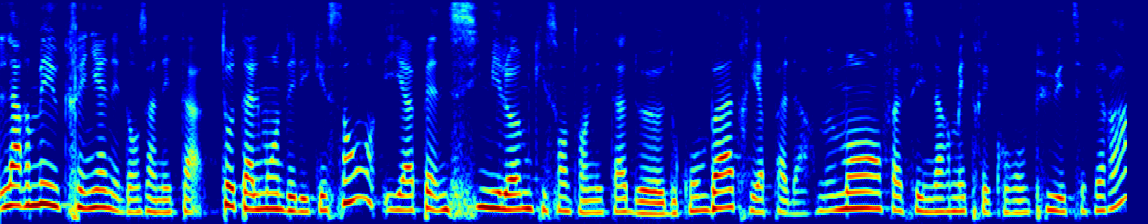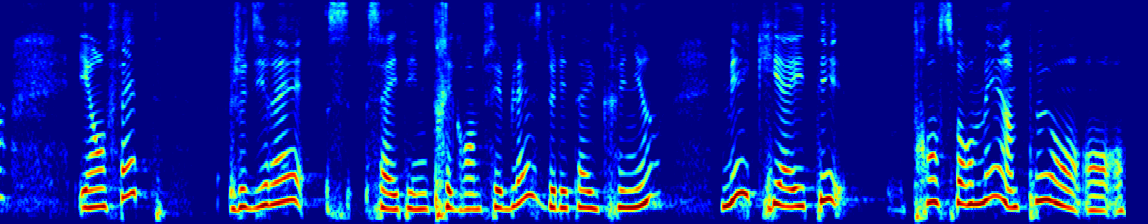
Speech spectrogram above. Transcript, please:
L'armée ukrainienne est dans un état totalement déliquescent. Il y a à peine 6000 hommes qui sont en état de, combattre. Il n'y a pas d'armement. Enfin, c'est une armée très corrompue, etc. Et en fait, je dirais, ça a été une très grande faiblesse de l'État ukrainien, mais qui a été transformée un peu en,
